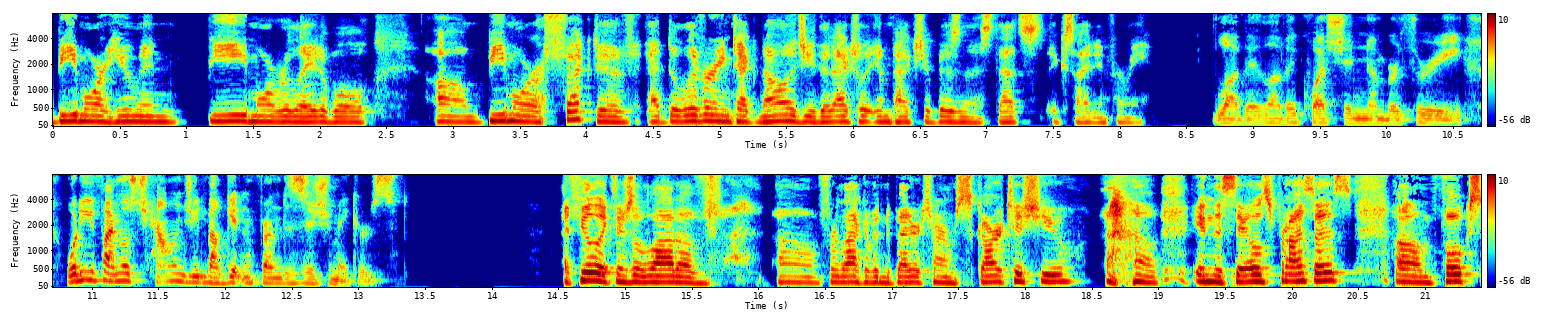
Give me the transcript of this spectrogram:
be more human, be more relatable, um, be more effective at delivering technology that actually impacts your business, that's exciting for me. Love it. Love it. Question number three. What do you find most challenging about getting in front of decision makers? I feel like there's a lot of, um, for lack of a better term, scar tissue uh, in the sales process. Um, folks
